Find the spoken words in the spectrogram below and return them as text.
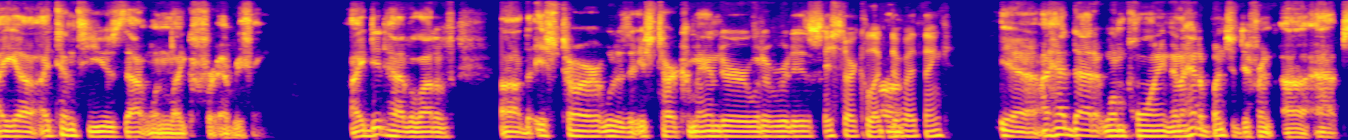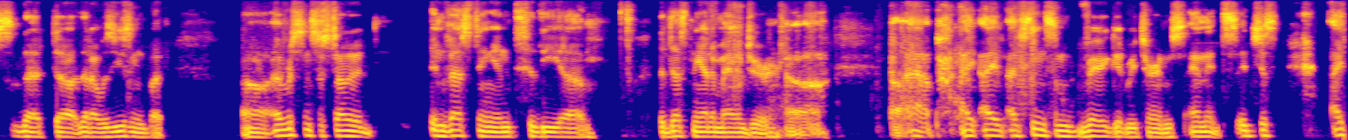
I, uh, I tend to use that one like for everything. I did have a lot of uh, the Ishtar, what is it, Ishtar Commander, or whatever it is. Ishtar Collective, uh, I think. Yeah, I had that at one point, and I had a bunch of different uh, apps that uh, that I was using. But uh, ever since I started investing into the uh, the Destiny Item Manager uh, uh, app, I, I, have seen some very good returns, and it's it just I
